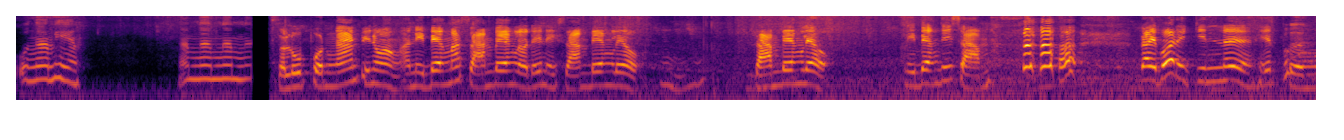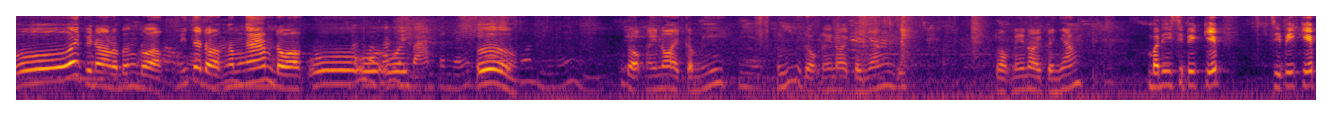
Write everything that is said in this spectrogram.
โอ้ยงามแฮงงามงามงามงามสรุปผลงานพี่น้อง อันนี้แบ่งมาสามแบ่งแล้วได้นี่สามแบ่งแล้วอืมสามแบ่งแล้ว นี่แบ่งที่สาม ได้พอได้กินเลยเฮ็ดเผิงโอ้ยพี่น้องเราเบิ่งดอกมีแต่ดอกงามๆดอกโอ้ยโอ้ยโอ้ยบานปานใดเออพดีเลยดอกน้อยๆก็มีนี่เออดอกน้อยๆก็ยังอยู่ดอกน้อยๆก็ยังบัดนี้สิไปเก็บสิไปเก็บ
